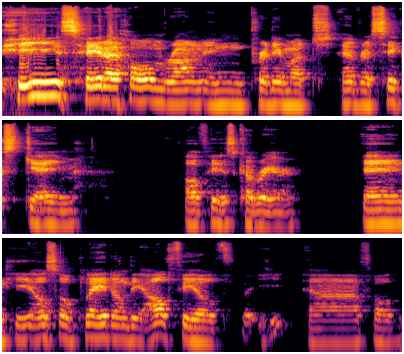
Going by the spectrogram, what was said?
He's hit a home run in pretty much every sixth game of his career. And he also played on the outfield uh, for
